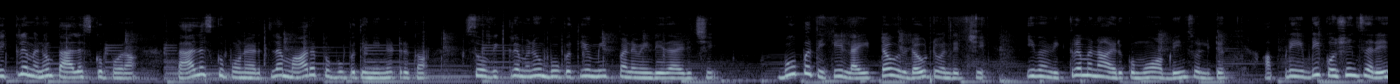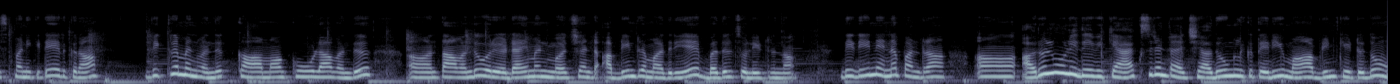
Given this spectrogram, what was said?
விக்ரமனும் பேலஸ்க்கு போகிறான் பேலஸ்க்கு போன இடத்துல மாரப்ப பூபதி நின்றுட்டுருக்கான் ஸோ விக்ரமனும் பூபதியும் மீட் பண்ண வேண்டியதாயிடுச்சு. பூபதிக்கு லைட்டாக ஒரு டவுட் வந்துடுச்சு. இவன் விக்ரமனா இருக்குமோ அப்படின்னு சொல்லிட்டு அப்படி இப்படி கொஷின்ஸை ரேஸ் பண்ணிக்கிட்டே இருக்கிறான். விக்ரமன் வந்து காமாக கூலாக வந்து தான் வந்து ஒரு டைமண்ட் மர்ச்சன்ட் அப்படின்ற மாதிரியே பதில் சொல்லிட்டு இருந்தான். திடீர்னு என்ன பண்ணுறான் அருள்மொழி தேவிக்கு ஆக்சிடெண்ட் ஆயிடுச்சு அது உங்களுக்கு தெரியுமா? அப்படின்னு கேட்டதும்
